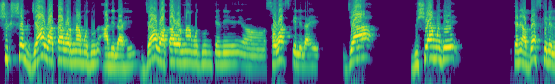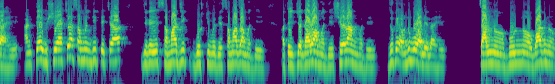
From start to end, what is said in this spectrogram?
शिक्षक ज्या वातावरणामधून आलेला आहे ज्या वातावरणामधून त्याने सवास सहवास केलेला आहे ज्या विषयामध्ये त्याने अभ्यास केलेला आहे आणि त्या विषयाच्या संबंधित त्याच्या जे काही सामाजिक गोष्टीमध्ये समाजामध्ये त्याच्या गावामध्ये शहरांमध्ये जो काही अनुभव आलेला आहे चालणं बोलणं वागणं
